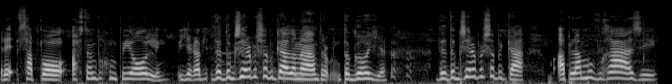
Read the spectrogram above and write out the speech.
Ρε, θα πω αυτόν που έχουν πει όλοι. Για κάποιο... Δεν τον ξέρω προσωπικά τον άνθρωπο, τον Κόγια. Δεν τον ξέρω προσωπικά. Απλά μου βγάζει,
